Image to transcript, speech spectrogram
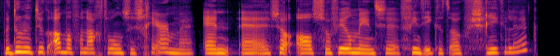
We doen natuurlijk allemaal van achter onze schermen. En zoals zoveel mensen vind ik dat ook verschrikkelijk.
